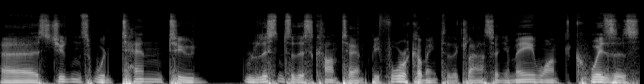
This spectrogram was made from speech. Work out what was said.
uh, students would tend to listen to this content before coming to the class and you may want quizzes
